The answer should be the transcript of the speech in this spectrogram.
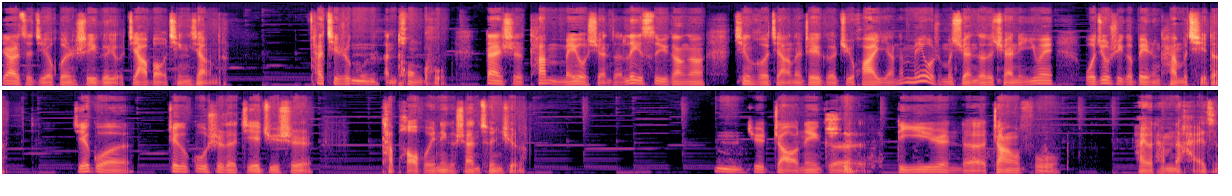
第二次结婚是一个有家暴倾向的，他其实过得很痛苦，但是他没有选择，类似于刚刚清河讲的这个菊花一样，他没有什么选择的权利，因为我就是一个被人看不起的，结果这个故事的结局是，他跑回那个山村去了。嗯，去找那个第一任的丈夫，还有他们的孩子，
